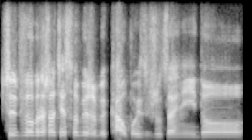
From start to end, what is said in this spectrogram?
czy wyobrażacie sobie, żeby Cowboys wrzuceni do,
